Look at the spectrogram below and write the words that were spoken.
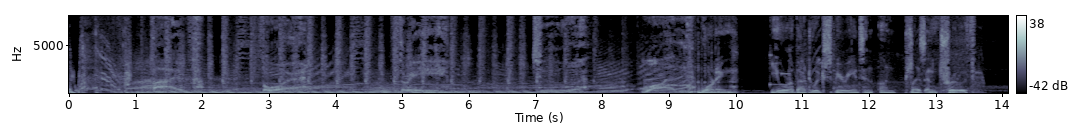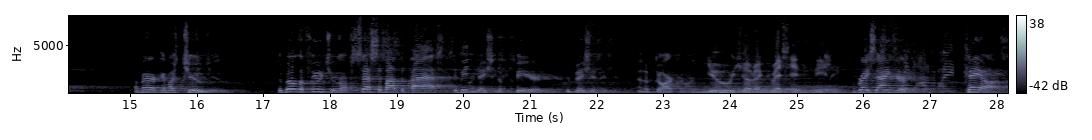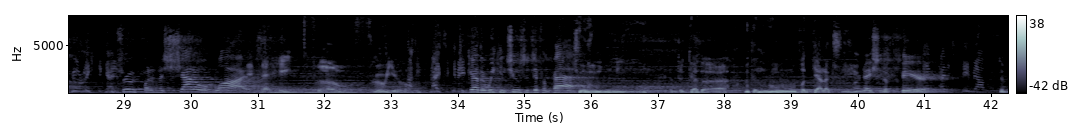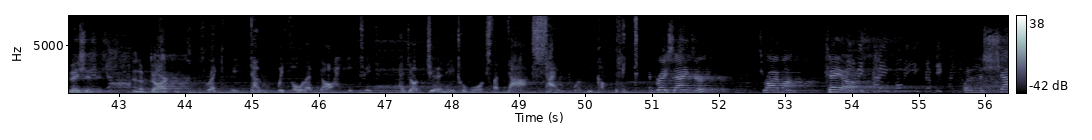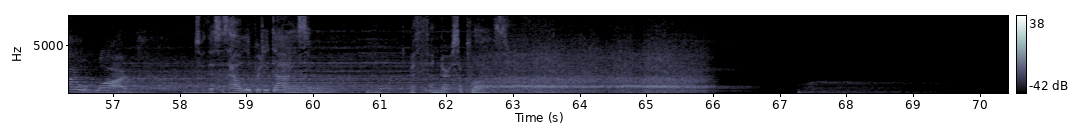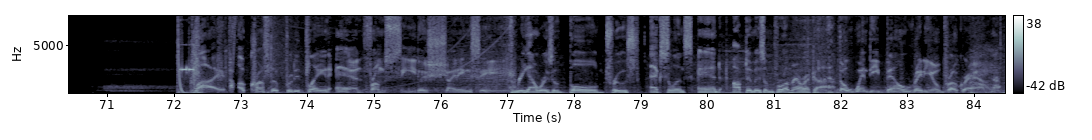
Five, four, three, two, one. Warning. You're about to experience an unpleasant truth. America must choose to build a future or obsess about the past, to be a nation of fear, division, and of darkness. Use your aggressive feeling. Embrace anger, chaos, and truth, but in the shadow of lies. Let the heat flow through you. Together we can choose a different path. Join me, and together we can rule the galaxy. Our nation of fear, division, and of darkness. Break me down with all of your hatred, and your journey towards the dark side will be complete. Embrace anger, thrive on chaos, but in the shadow of lies. So this is how liberty dies. With thunderous applause. Live across the fruited plain and from sea to shining sea. Three hours of bold truth, excellence, and optimism for America. The Wendy Bell Radio Program.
